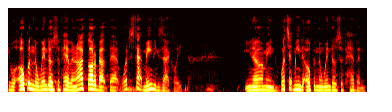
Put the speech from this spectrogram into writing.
He will open the windows of heaven. And I thought about that. What does that mean exactly? You know, I mean, what's it mean to open the windows of heaven?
